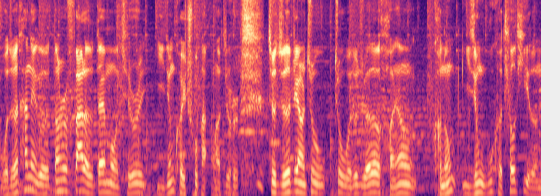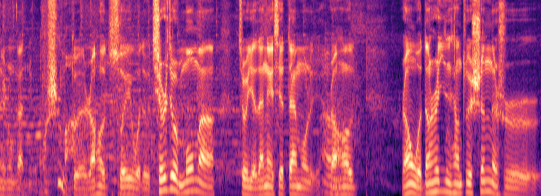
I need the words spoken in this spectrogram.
我觉得他那个当时发了的 demo 其实已经可以出版了，就是就觉得这样就就我就觉得好像。可能已经无可挑剔的那种感觉，是吗？对，然后所以我就其实就是 MoMA，就是也在那些 demo 里，然后，然后我当时印象最深的是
